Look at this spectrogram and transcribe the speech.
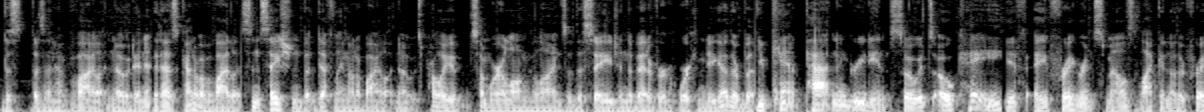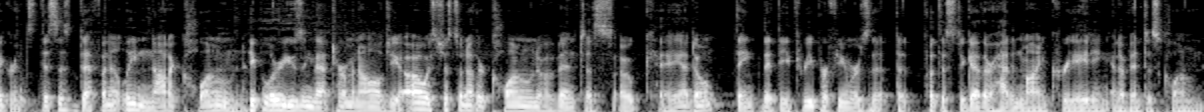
this doesn't have a violet note in it. It has kind of a violet sensation, but definitely not a violet note. It's probably somewhere along the lines of the sage and the vetiver working together, but you can't patent ingredients, so it's okay if a fragrance smells like another fragrance. This is definitely not a clone. People are using that terminology. Oh, it's just another clone of Aventus. Okay, I don't think that the three perfumers that, that put this together had in mind creating an Aventus clone.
